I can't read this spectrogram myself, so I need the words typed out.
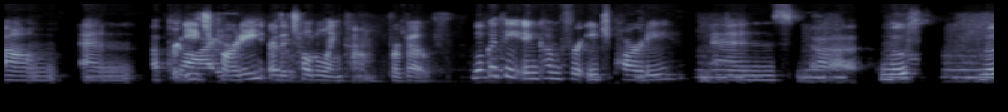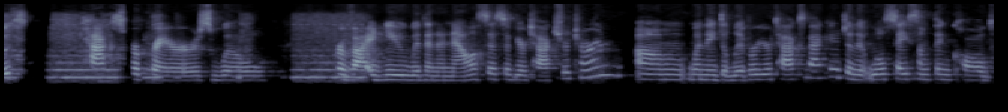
um, and apply. For each party or the total income for both? look at the income for each party and uh, most most tax preparers will provide you with an analysis of your tax return um, when they deliver your tax package and it will say something called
